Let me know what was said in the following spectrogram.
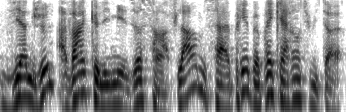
Diane Jules, avant que les médias s'enflamment, ça a pris à peu près 48 heures.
